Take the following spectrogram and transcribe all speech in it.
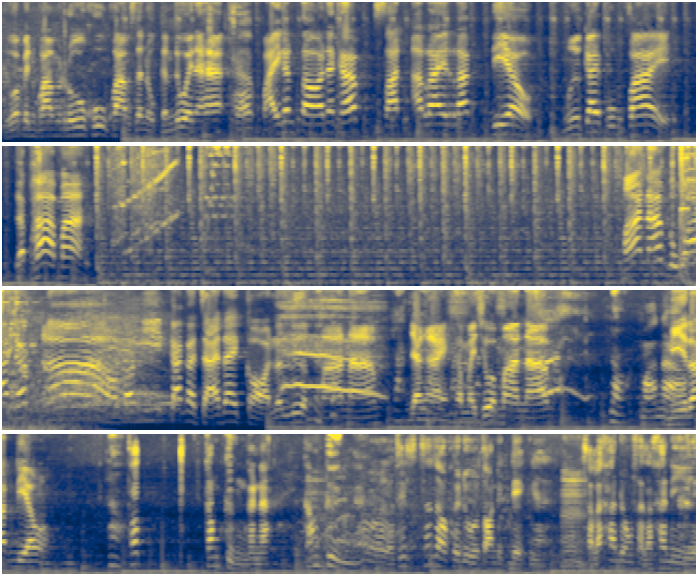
ถือว่าเป็นความรู้คู่ความสนุกกันด้วยนะฮะ ครับ ไปกันต่อนะครับ สัตว์อะไรรักเดียว มือใกล้ปุ่มไฟ และภาพมา ม้าน้ำกับวานครับอ้าวตอนนี้กักกระจายได้ก่อนแล้วเลือกม้าน้ำยังไงทำไมชื่อว่าม้าน้หรอมานาำมีรักเดียว ถ้ากำกึ่งกันนะกำกึ่งนะ เออที่ถ้าเราเคยดูตอนเด็กๆเนี่ยอืมสารคดีสารคดีอะไร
